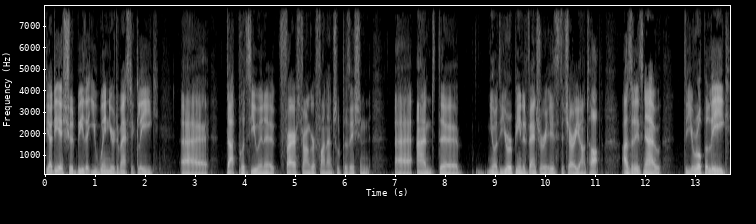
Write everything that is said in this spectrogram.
The idea should be that you win your domestic league, uh, that puts you in a far stronger financial position, uh, and the you know the European adventure is the cherry on top. As it is now, the Europa League,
